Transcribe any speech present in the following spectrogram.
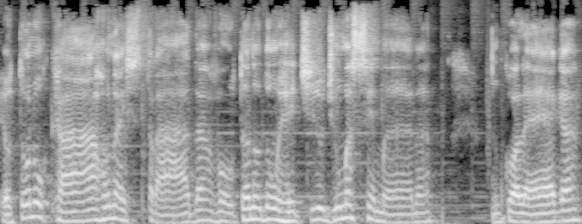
Eu estou no carro, na estrada, voltando de um retiro de uma semana. Um colega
